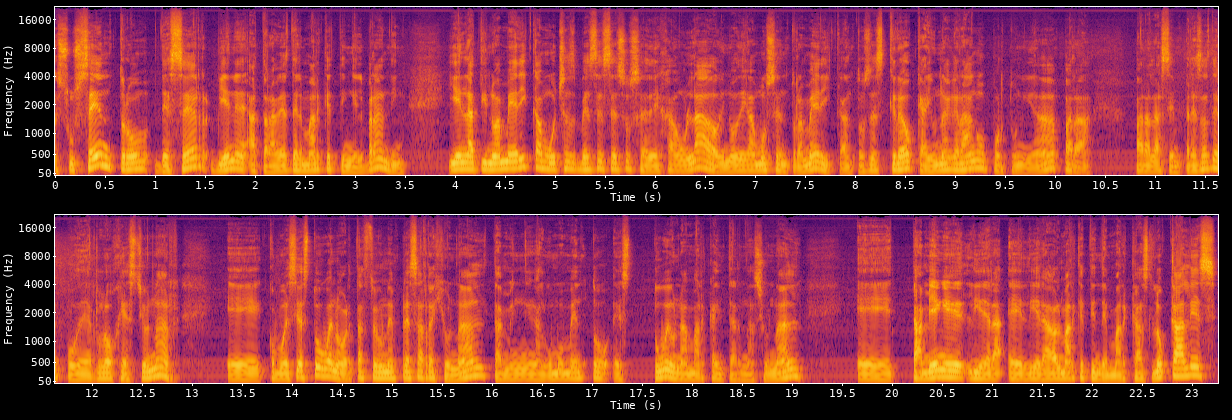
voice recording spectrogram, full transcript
su, centro de ser viene a través del marketing, el branding. Y en Latinoamérica muchas veces eso se deja a un lado y no digamos Centroamérica. Entonces creo que hay una gran oportunidad para, para las empresas de poderlo gestionar. Eh, como decías tú, bueno, ahorita estoy en una empresa regional, también en algún momento estuve en una marca internacional. Eh, también he, liderado el marketing de marcas locales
